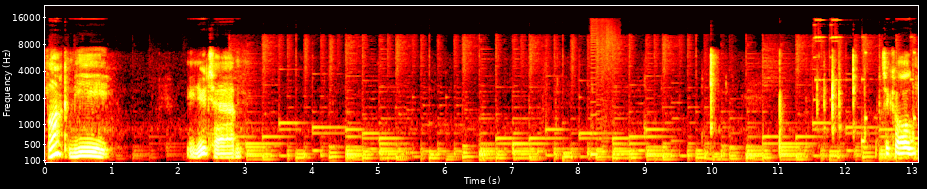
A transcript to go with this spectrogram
Fuck me. Your new tab. What's it called?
